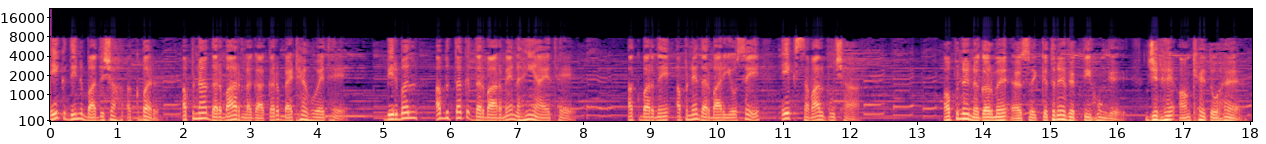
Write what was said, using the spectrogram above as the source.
एक दिन बादशाह अकबर अपना दरबार लगाकर बैठे हुए थे। बीरबल अब तक दरबार में नहीं आए थे। अकबर ने अपने दरबारियों से एक सवाल पूछा। अपने नगर में ऐसे कितने व्यक्ति होंगे जिन्हें आँखें तो हैं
